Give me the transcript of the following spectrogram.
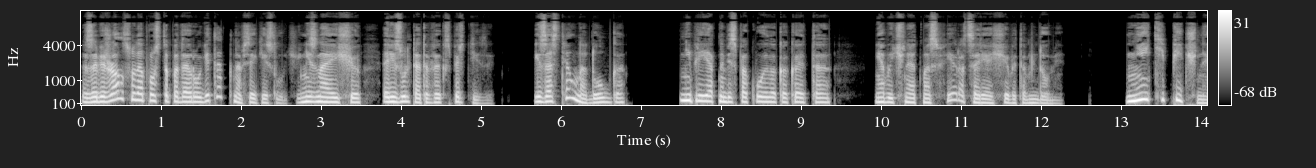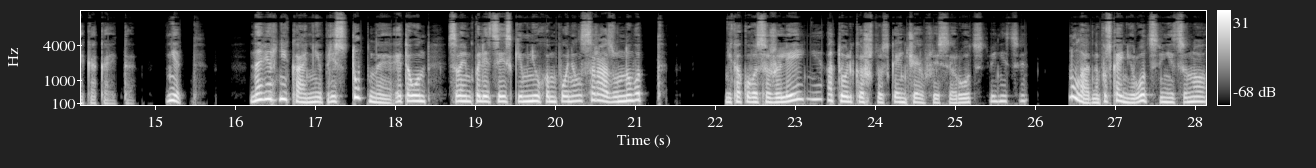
забежал сюда просто по дороге, так, на всякий случай, не зная еще результатов экспертизы, и застрял надолго. Неприятно беспокоила какая-то необычная атмосфера, царящая в этом доме. Нетипичная какая-то. Нет, наверняка не преступная, это он своим полицейским нюхом понял сразу, но вот никакого сожаления о только что скончавшейся родственнице. Ну ладно, пускай не родственнице, но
